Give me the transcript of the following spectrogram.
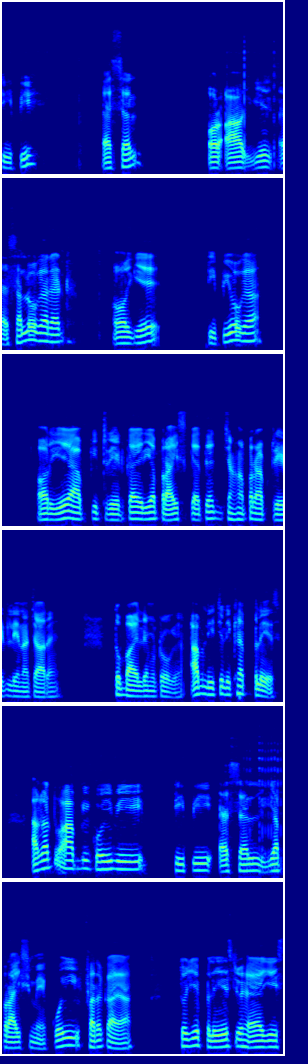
T P S L और आ, ये एस एल हो गया रेड और ये टी पी हो गया और ये आपकी ट्रेड का एरिया प्राइस कहते हैं जहाँ पर आप ट्रेड लेना चाह रहे हैं। तो बाय लिमिट हो गया। अब नीचे लिखा है प्लेस अगर तो आपकी कोई भी टी पी एस एल या प्राइस में कोई फ़र्क आया तो ये प्लेस जो है, ये इस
